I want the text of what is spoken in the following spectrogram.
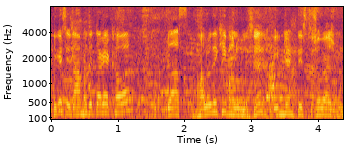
ঠিক আছে এটা আমাদের টাকায় খাওয়া প্লাস ভালো দেখি ভালো বলছে হ্যাঁ? ইন্ডিয়ান টেস্ট সবাই আসবেন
